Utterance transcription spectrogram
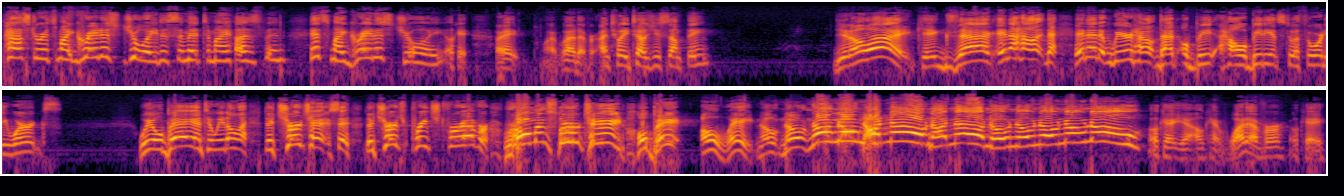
Pastor, it's my greatest joy to submit to my husband. It's my greatest joy. Okay, all right, whatever. Until he tells you something you don't like. Exactly. Isn't, how, isn't it weird how, that obe- how obedience to authority works? We obey until we don't like. The church said, the church preached forever. Romans 13, obey. Oh, wait, no, no, no, no, not now, not now, no, no, no, no, no. Okay, yeah, okay, whatever. Okay,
